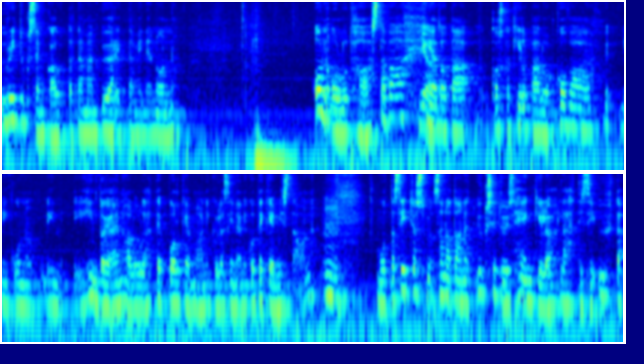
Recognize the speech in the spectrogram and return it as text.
yrityksen kautta tämän pyörittäminen on on ollut haastavaa, Joo. ja tota, koska kilpailu on kovaa, niin, kun, niin hintoja en halua lähteä polkemaan, niin kyllä siinä niin kun tekemistä on. Mm. Mutta sitten jos sanotaan, että yksityishenkilö lähtisi yhtä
